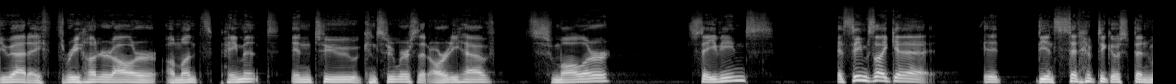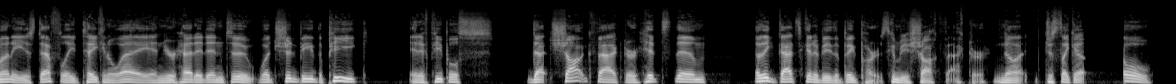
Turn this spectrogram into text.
You add a $300 a month payment into consumers that already have smaller savings. It seems like a, it the incentive to go spend money is definitely taken away and you're headed into what should be the peak and if people that shock factor hits them i think that's going to be the big part it's going to be a shock factor not just like a oh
